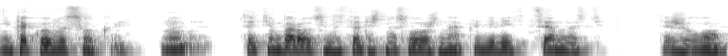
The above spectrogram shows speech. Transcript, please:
не такой высокой. Ну, с этим бороться достаточно сложно, определить ценность тяжело.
